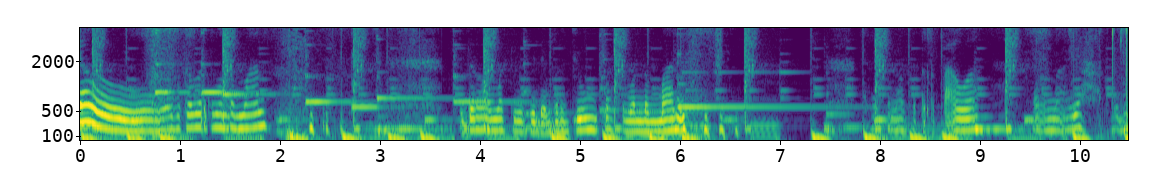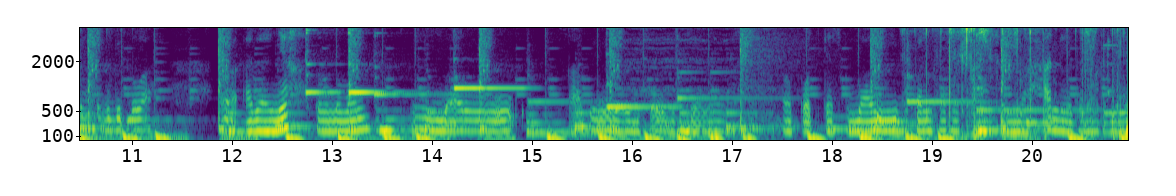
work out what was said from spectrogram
Ciao, apa kabar teman-teman? Sudah lama kita tidak berjumpa teman-teman. Saya kenapa tertawa? Karena ya udah begitulah uh, adanya teman-teman. Hmm, baru saat ini baru bisa bikin uh, podcast kembali bukan karena kesembahan ya teman-teman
